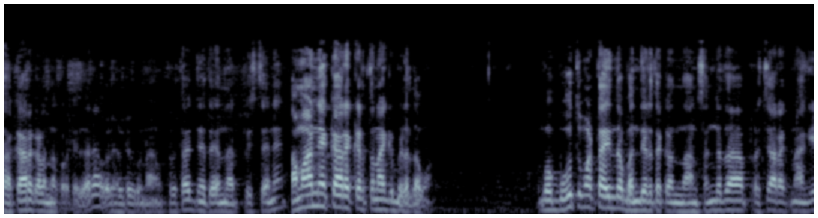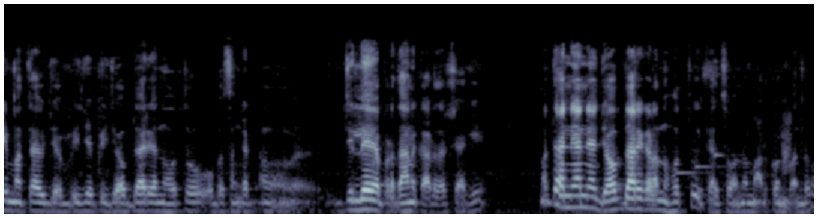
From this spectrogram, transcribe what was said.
ಸಹಕಾರಗಳನ್ನು ಕೊಟ್ಟಿದ್ದಾರೆ. ಅವರೆಲ್ಲರಿಗೂ ನಾನು ಕೃತಜ್ಞತೆಯನ್ನು ಅರ್ಪಿಸ್ತೇನೆ. ಸಾಮಾನ್ಯ ಕಾರ್ಯಕರ್ತನಾಗಿ ಬೆಳೆದವ ಒಬ್ಬ ಬೂತ್ ಮಟ್ಟದಿಂದ ಬಂದಿರತಕ್ಕಂಥ ನಾನು ಸಂಘದ ಪ್ರಚಾರಕನಾಗಿ ಮತ್ತು ಬಿ ಜೆ ಪಿ ಜವಾಬ್ದಾರಿಯನ್ನು ಹೊತ್ತು ಒಬ್ಬ ಸಂಘಟ ಜಿಲ್ಲೆಯ ಪ್ರಧಾನ ಕಾರ್ಯದರ್ಶಿಯಾಗಿ ಮತ್ತು ಅನ್ಯಾನ್ಯ ಜವಾಬ್ದಾರಿಗಳನ್ನು ಹೊತ್ತು ಕೆಲಸವನ್ನು ಮಾಡ್ಕೊಂಡು ಬಂದವ.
